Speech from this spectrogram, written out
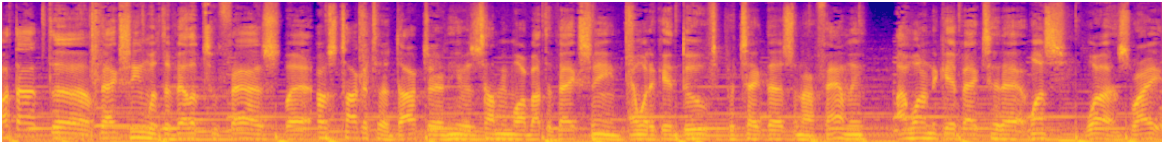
I thought the vaccine was developed too fast, but I was talking to a doctor and he was telling me more about the vaccine and what it can do to protect us and our family. I wanted to get back to that once was, right?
